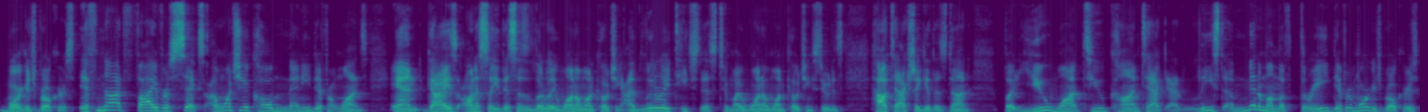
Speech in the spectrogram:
mortgage brokers, if not five or six. I want you to call many different ones. And guys, honestly, this is literally one on one coaching. I literally teach this to my one on one coaching students how to actually get this done. But you want to contact at least a minimum of three different mortgage brokers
